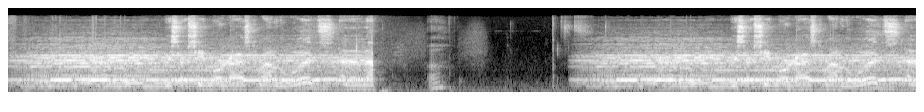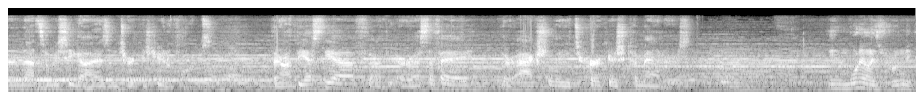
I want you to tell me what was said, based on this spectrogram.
We start seeing more guys come out of the woods, and then that. We start seeing more guys come out of the woods, and then that's when we see guys in Turkish uniforms. They're not the SDF, they're not the RSFA, they're actually Turkish commanders. In Moria is running.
